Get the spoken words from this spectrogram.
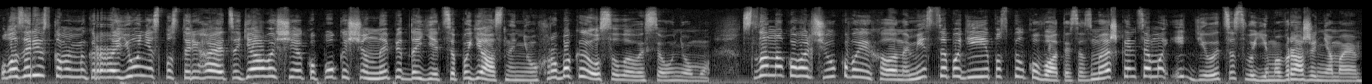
У Лазарівському мікрорайоні спостерігається явище, яке поки що не піддається поясненню. Хробаки оселилися у ньому. Слана Ковальчук виїхала на місце події поспілкуватися з мешканцями і ділиться своїми враженнями.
